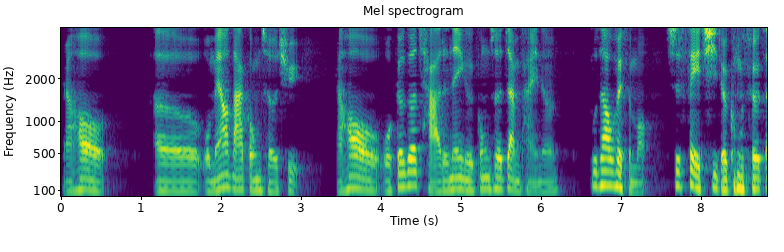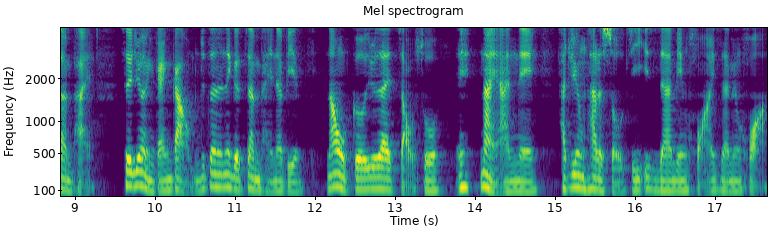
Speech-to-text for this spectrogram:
然后呃我们要搭公车去，然后我哥哥查的那个公车站牌呢，不知道为什么是废弃的公车站牌，所以就很尴尬，我们就站在那个站牌那边。然后我哥就在找说，哎，奈安呢？他就用他的手机一直在那边滑，一直在那边滑，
